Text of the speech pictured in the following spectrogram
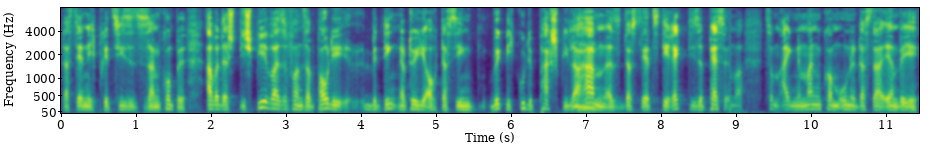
dass der nicht präzise zu seinem Kumpel. Aber das, die Spielweise von St. Pauli bedingt natürlich auch, dass sie wirklich gute Passspieler haben. Also, dass jetzt direkt diese Pässe immer zum eigenen Mann kommen, ohne dass da irgendwie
